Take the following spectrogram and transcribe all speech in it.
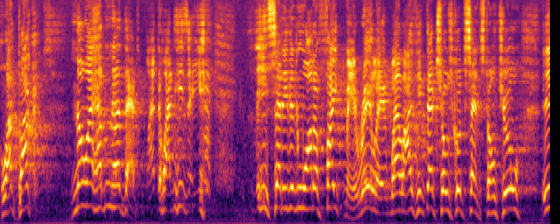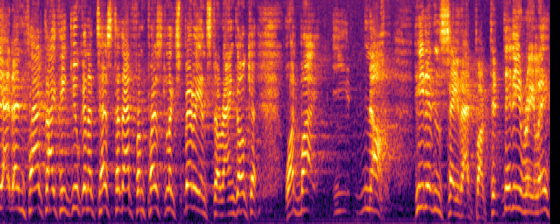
What, Buck? No, I hadn't heard that. What? what? He's, he said he didn't want to fight me. Really? Well, I think that shows good sense, don't you? Yeah, in fact, I think you can attest to that from personal experience, Durango. What, by? No. He didn't say that, Buck. Did, did he really?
